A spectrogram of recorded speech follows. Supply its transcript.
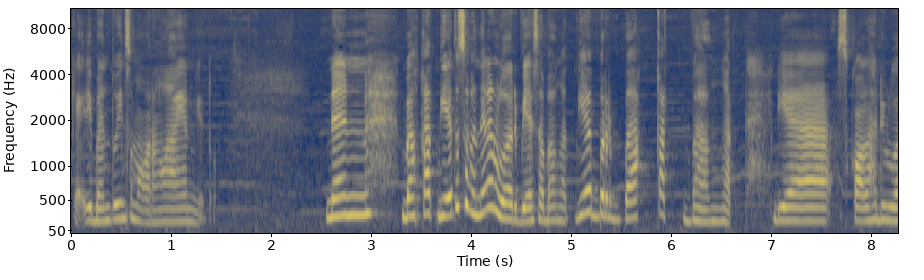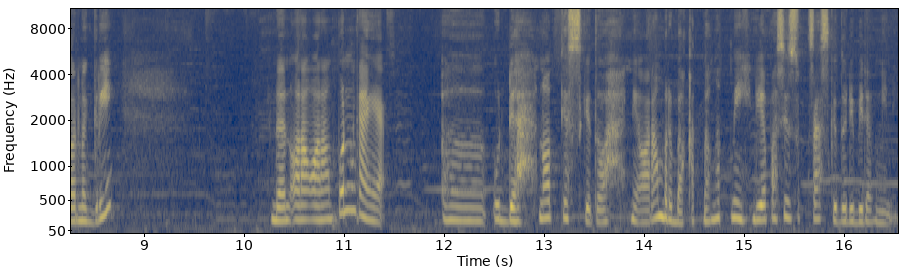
kayak dibantuin sama orang lain gitu. Dan bakat dia tuh sebenarnya luar biasa banget. Dia berbakat banget. Dia sekolah di luar negeri dan orang-orang pun kayak uh, udah notice gitu wah nih orang berbakat banget nih. Dia pasti sukses gitu di bidang ini.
